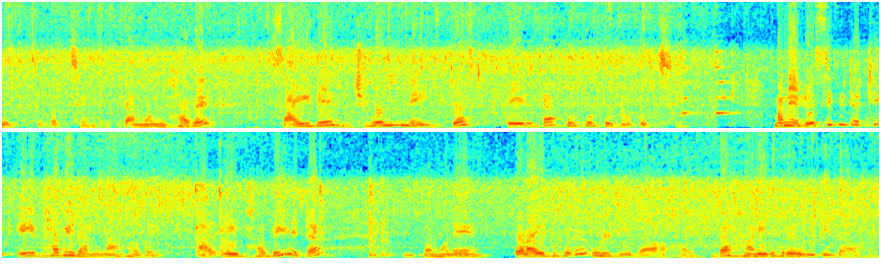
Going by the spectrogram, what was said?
দেখতে পাচ্ছেন কেমনভাবে সাইডে ঝোল নেই জাস্ট তেলটা পুরপুর পুরপুর করছে। মানে রেসিপিটা ঠিক এইভাবেই রান্না হবে। আর এইভাবেই এটা মানে কড়াই ধরে উল্টিয়ে দেওয়া হয় বা হাঁড়ি ধরে উল্টিয়ে দেওয়া হয়।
